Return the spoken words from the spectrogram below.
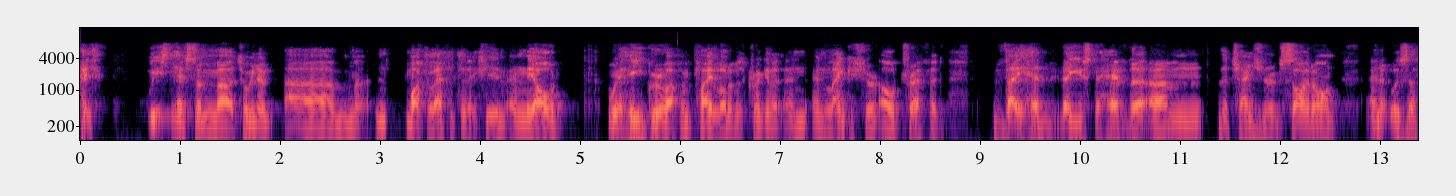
I, we used to have some, uh, talking to um, Michael Atherton actually, in, in the old where he grew up and played a lot of his cricket in, in Lancashire at Old Trafford, they had they used to have the um, the changing room side on, and it was a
